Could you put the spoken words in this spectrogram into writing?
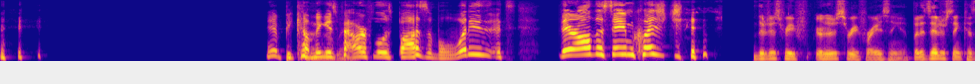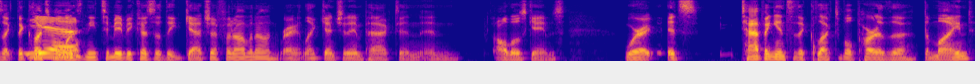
yeah, becoming know, as man. powerful as possible. What is it's? They're all the same question. They're just re- they're just rephrasing it, but it's interesting because like the collectible Yeah. ones need to be because of the gacha phenomenon, right? Like Genshin Impact and and all those games, where it's tapping into the collectible part of the the mind,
